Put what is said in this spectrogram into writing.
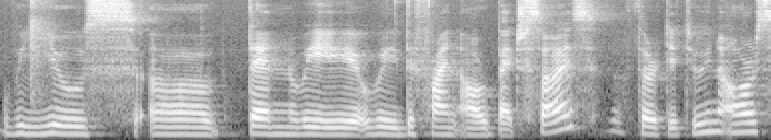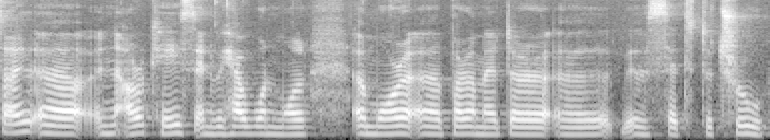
we use uh, then we we define our batch size 32 in our size uh, in our case and we have one more a more uh, parameter uh, set to true.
